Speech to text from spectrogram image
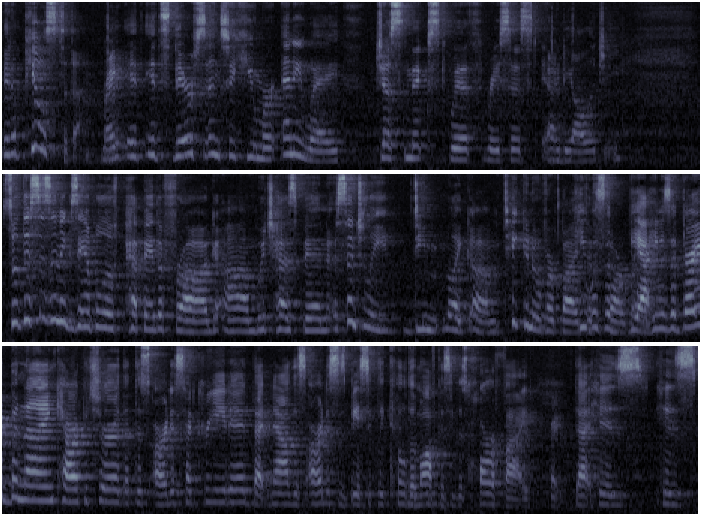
It appeals to them, right? It, it's their sense of humor anyway, just mixed with racist ideology. So this is an example of Pepe the Frog, um, which has been essentially like um, taken over by He the was a, right. yeah, he was a very benign caricature that this artist had created. That now this artist has basically killed him off because he was horrified Right. that his his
